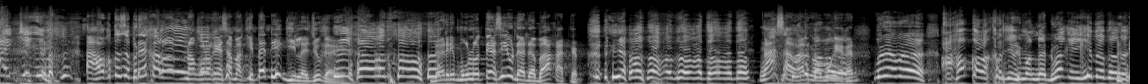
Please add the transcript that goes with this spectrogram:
Anjing. Itu Ahok tuh sebenarnya kalau nongkrongnya sama kita dia gila juga ya. iya betul Dari mulutnya sih udah ada bakat kan. iya betul betul betul betul. Ngasal kan ngomongnya kan. benar benar. Ahok kalau kerja di Mangga Dua kayak gitu tuh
